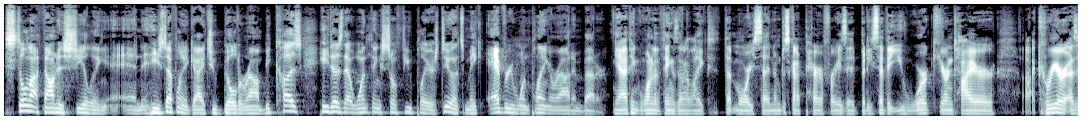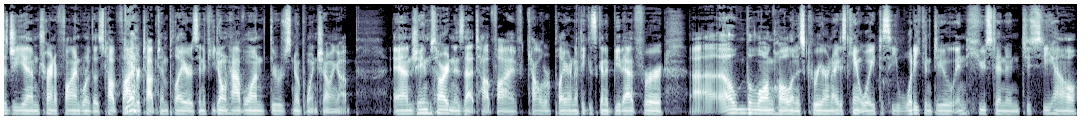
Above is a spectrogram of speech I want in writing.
still not found his ceiling, and he's definitely a guy to build around because he does that one thing so few players do. That's make everyone playing around him better. Yeah, I think one of the things that I liked that Morey said, and I'm just going to paraphrase it, but he said that you work your entire uh, career as a GM trying to find one of those top five Yeah. or top 10 players. And if you don't have one, there's no point in showing up. And James Harden is that top five caliber player, and I think he's going to be that for uh, the long haul in his career. And I just can't wait to see what he can do in Houston and to see how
